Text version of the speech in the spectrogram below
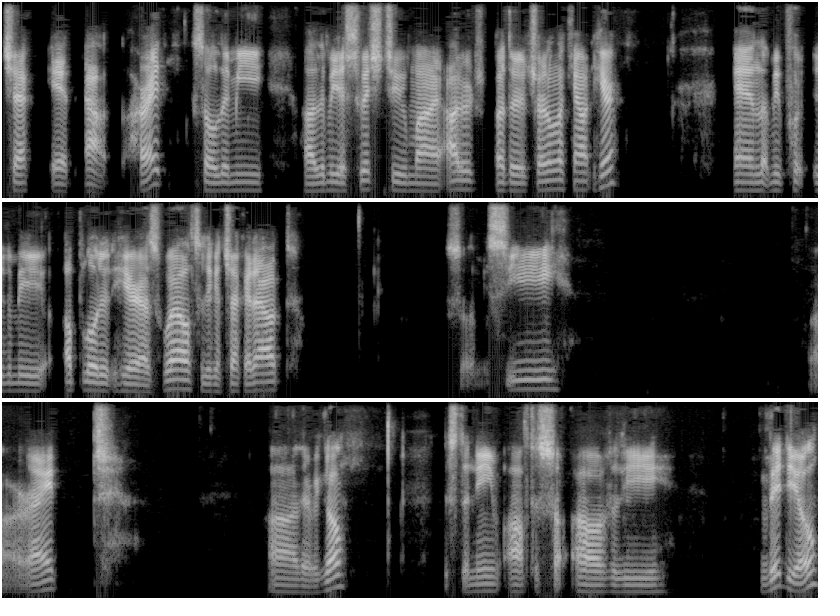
check it out. All right. So let me uh, let me just switch to my other other channel account here, and let me put let me upload it here as well so you can check it out. So let me see. All right. Uh, there we go. It's the name of the of the video,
